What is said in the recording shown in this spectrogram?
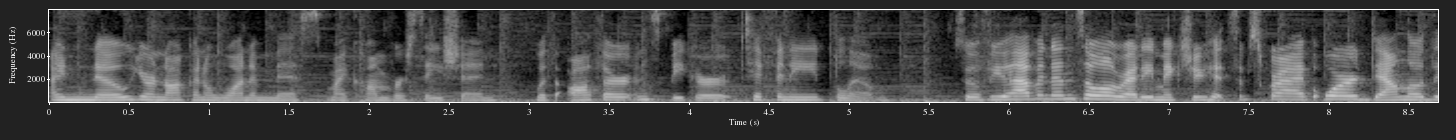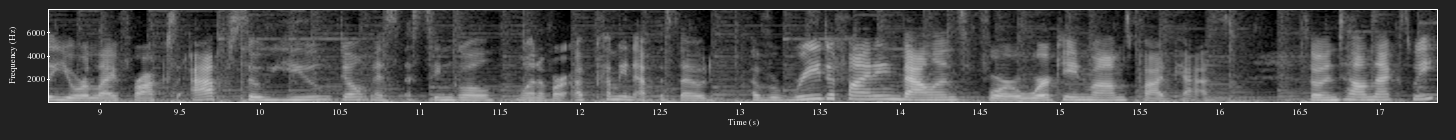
I know you're not going to want to miss my conversation with author and speaker Tiffany Bluhm. So if you haven't done so already, make sure you hit subscribe or download the Your Life Rocks app so you don't miss a single one of our upcoming episode of Redefining Balance for Working Moms podcast. So until next week,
